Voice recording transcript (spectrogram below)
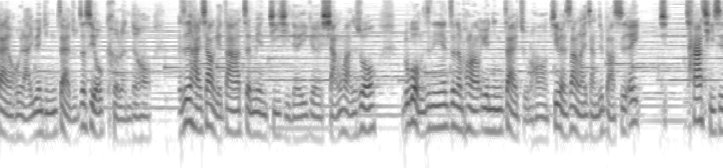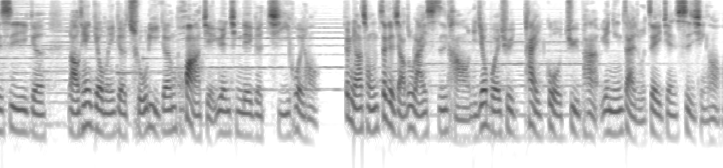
带回来冤亲债主，这是有可能的哦。可是还是要给大家正面积极的一个想法，就是说，如果我们今天真的碰到冤亲债主了哈，基本上来讲就表示哎。它其实是一个老天给我们一个处理跟化解冤亲的一个机会，哈，就你要从这个角度来思考，你就不会去太过惧怕冤亲债主这一件事情，吼。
